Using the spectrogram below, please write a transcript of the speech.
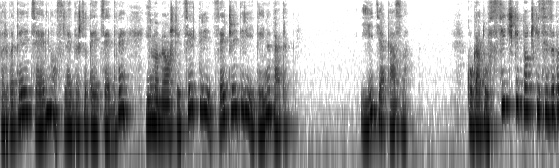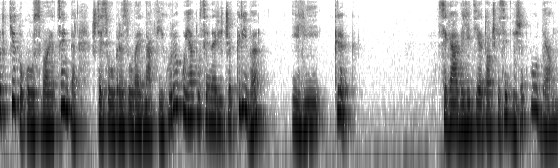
първата е C1, следващата е C2, имаме още C3, C4 и т.н. нататък. И тя казва – когато всички точки се завъртят около своя център, ще се образува една фигура, която се нарича крива или кръг. Сега дали тия точки се движат по-отделно?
